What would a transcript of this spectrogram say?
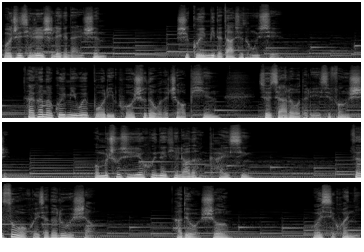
我之前认识了一个男生，是闺蜜的大学同学。她看到闺蜜微博里泼出的我的照片。就加了我的联系方式。我们出去约会那天聊得很开心，在送我回家的路上，他对我说：“我喜欢你，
